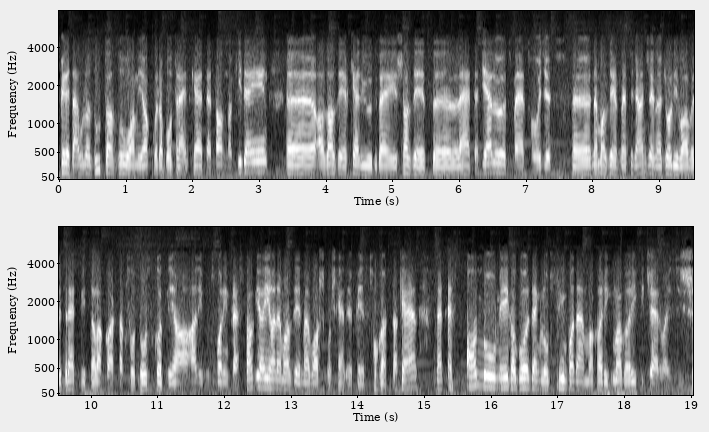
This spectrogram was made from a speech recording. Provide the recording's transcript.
például az utazó, ami akkor a botrányt keltett annak idején, az azért került be, és azért lehetett jelölt, mert hogy nem azért, mert hogy Angelina Jolie-val vagy Brad Pitt-tal akartak fotózkodni a Hollywood Foreign Press tagjai, hanem azért, mert vaskos kenőpénzt fogadtak el. Tehát ezt annó még a Golden Globe színpadán maga, maga Ricky Gervais is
